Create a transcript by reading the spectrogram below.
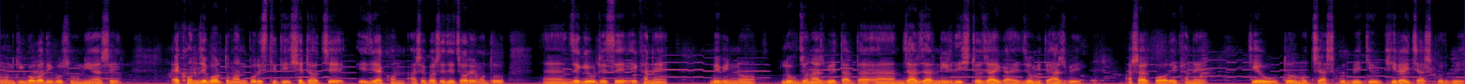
এমনকি গবাদি পশু নিয়ে আসে। এখন যে বর্তমান পরিস্থিতি, সেটা হচ্ছে এই যে এখন আশেপাশে যে চরের মতো জেগে উঠেছে, এখানে বিভিন্ন লোকজন আসবে, তার যার যার নির্দিষ্ট জায়গায় জমিতে আসবে, আসার পর এখানে কেউ তরমুজ চাষ করবে কেউ খিরাই চাষ করবে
